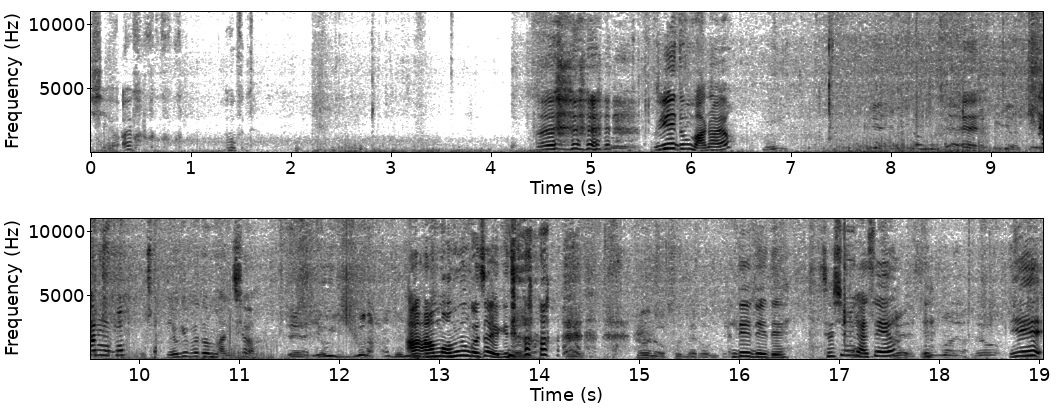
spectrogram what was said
시요. 아이고 너무 부다. 위에 눈 많아요? 네. 상무보? 여기보다 많죠? 네, 여기 이건 하나 너무. 아, 아무 없는 거죠 여기는? 네, 그건 없어 내려오는데. 네네네. 조심히 가세요. 네, 수고하세요. 예.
